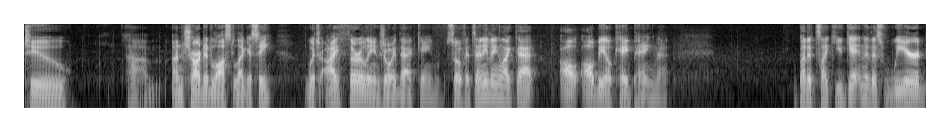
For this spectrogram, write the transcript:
to um, Uncharted Lost Legacy, which I thoroughly enjoyed that game. So if it's anything like that, I'll I'll be okay paying that. But it's like you get into this weird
